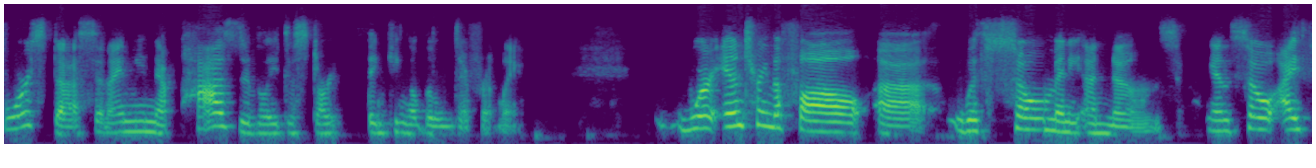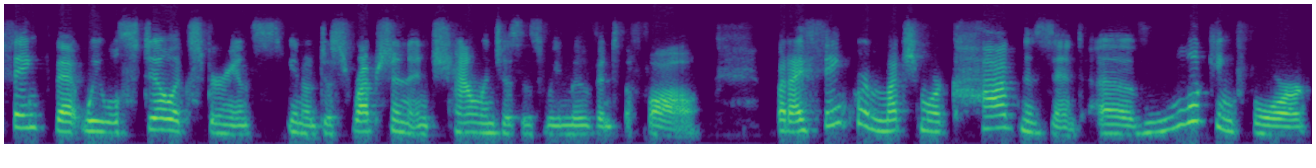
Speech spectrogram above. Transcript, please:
forced us, and I mean that positively, to start thinking a little differently. We're entering the fall uh, with so many unknowns. And so I think that we will still experience, you know, disruption and challenges as we move into the fall but I think we're much more cognizant of looking for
